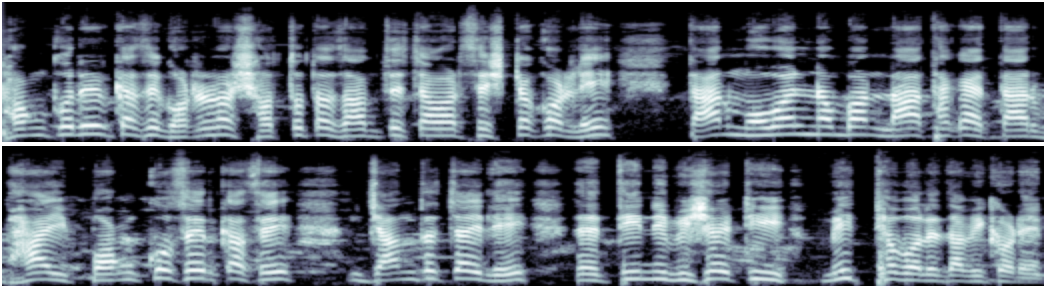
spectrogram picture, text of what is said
শঙ্করের কাছে ঘটনার সত্যতা জানতে চাওয়ার চেষ্টা করলে তার মোবাইল নম্বর না থাকায় তার ভাই পঙ্কজের কাছে জানতে চাইলে তিনি বিষয়টি মিথ্যা বলে দাবি করেন।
